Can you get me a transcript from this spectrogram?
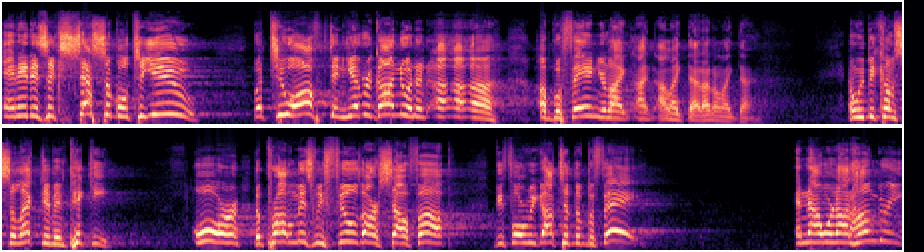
And it is accessible to you. But too often, you ever gone to an, uh, uh, uh, a buffet and you're like, I, I like that, I don't like that. And we become selective and picky. Or the problem is we filled ourselves up before we got to the buffet. And now we're not hungry.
